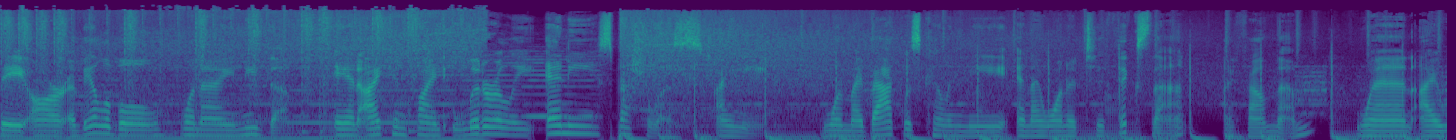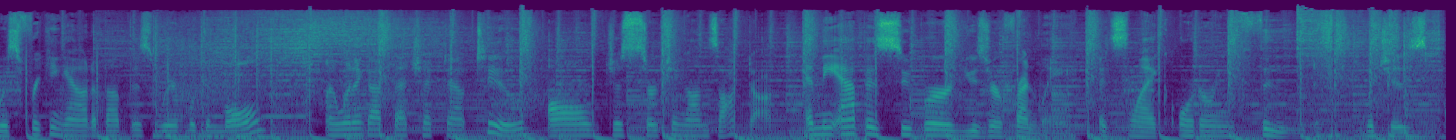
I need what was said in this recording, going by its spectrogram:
they are available when I need them. And I can find literally any specialist I need. When my back was killing me and I wanted to fix that, I found them. When I was freaking out about this weird looking mole, I went and got that checked out too, all just searching on ZocDoc. And the app is super user friendly. It's like ordering food, which is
